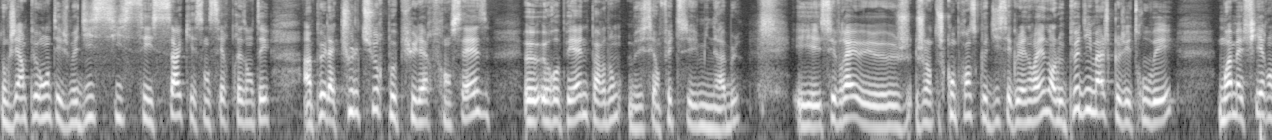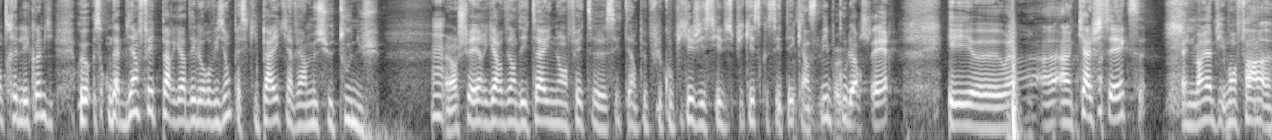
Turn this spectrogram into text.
Donc j'ai un peu honte et je me dis si c'est ça qui est censé représenter un peu la culture populaire française, euh, européenne, pardon, mais c'est en fait c'est minable. Et c'est vrai, euh, je, comprends ce que dit Ségolène Royal. Dans le peu d'images que j'ai trouvées, moi ma fille est rentrée de l'école, Euh, on a bien fait de pas regarder l'Eurovision parce qu'il paraît qu'il y avait un monsieur tout nu. Alors je suis allée regarder en détail, non en fait euh, c'était un peu plus compliqué, j'ai essayé d'expliquer ce que c'était qu'un slip couleur chair et euh, voilà, un, un cache-sexe. Elle m'a rien dit, mais enfin euh,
